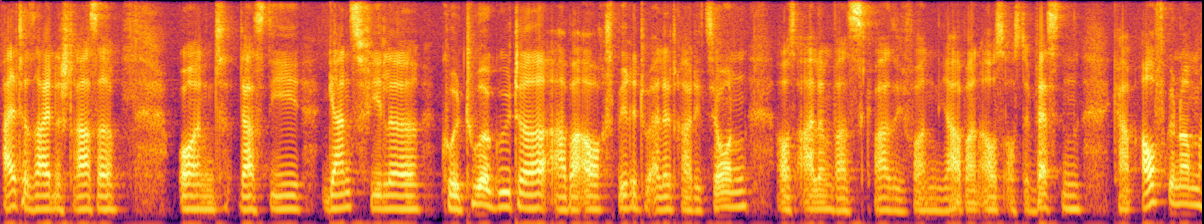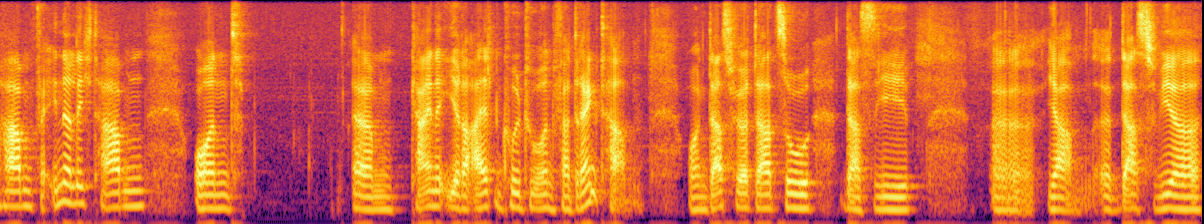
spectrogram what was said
alte Seidenstraße. Und dass die ganz viele Kulturgüter, aber auch spirituelle Traditionen aus allem, was quasi von Japan aus, aus dem Westen kam, aufgenommen haben, verinnerlicht haben und ähm, keine ihrer alten Kulturen verdrängt haben. Und das führt dazu, dass sie äh, ja, dass wir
